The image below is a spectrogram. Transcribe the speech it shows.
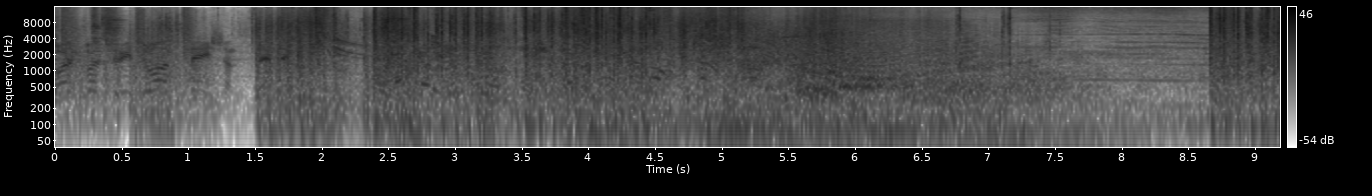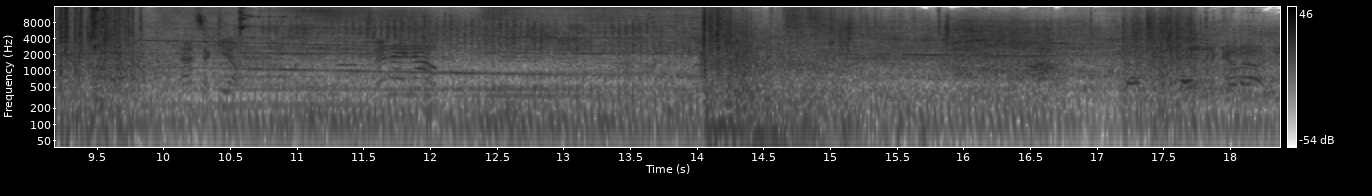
Horseman 3-2 on station. Sending That's a kill. Grenade out! That's the garage.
